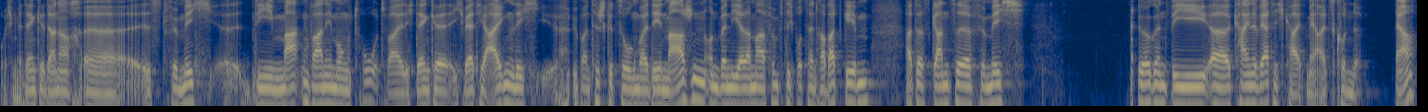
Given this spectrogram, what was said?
wo ich mir denke, danach äh, ist für mich äh, die Markenwahrnehmung tot, weil ich denke, ich werde hier eigentlich äh, über den Tisch gezogen bei den Margen und wenn die ja dann mal 50% Rabatt geben, hat das Ganze für mich irgendwie äh, keine Wertigkeit mehr als Kunde. Ja,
